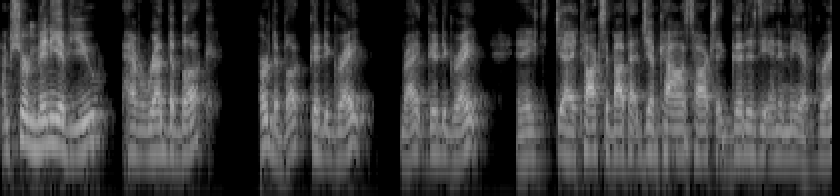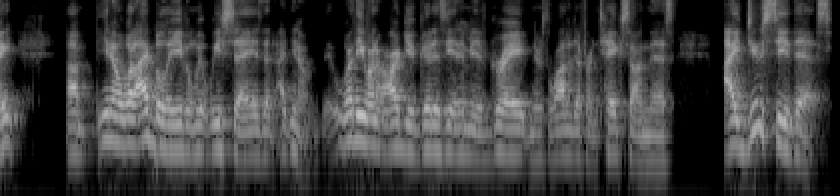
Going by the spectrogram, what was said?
I'm sure many of you have read the book, heard the book, Good to Great, right? Good to Great and he, talks about that. Jim Collins talks that good is the enemy of great. Um, you know what I believe and what we say is that you know whether you want to argue good is the enemy of great, and there's a lot of different takes on this. I do see this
